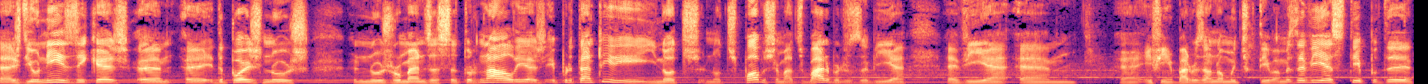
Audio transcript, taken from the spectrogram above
As dionísicas, depois nos nos romanos as Saturnálias e, portanto, e, e noutros, noutros povos chamados bárbaros havia, havia um, eh, enfim, bárbaros é um nome muito discutível, mas havia esse tipo de,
